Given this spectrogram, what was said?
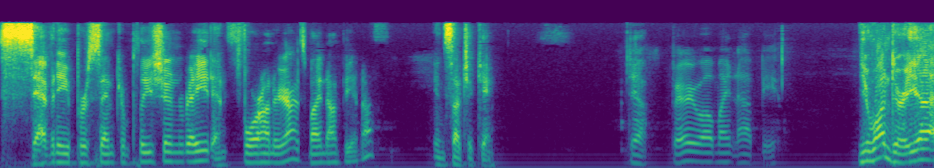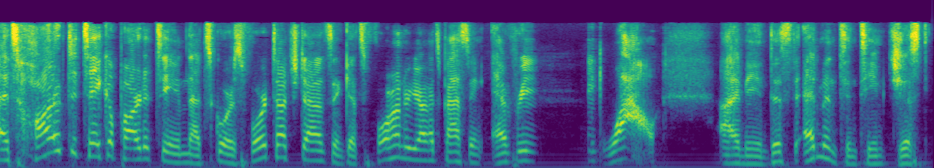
seventy percent completion rate and four hundred yards might not be enough in such a game. Yeah, very well might not be. You wonder, yeah, it's hard to take apart a team that scores four touchdowns and gets 400 yards passing every. Wow, I mean, this Edmonton team just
